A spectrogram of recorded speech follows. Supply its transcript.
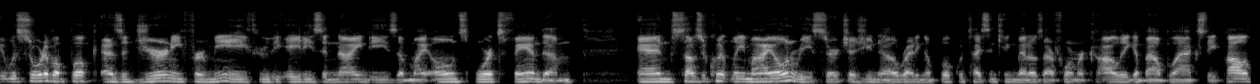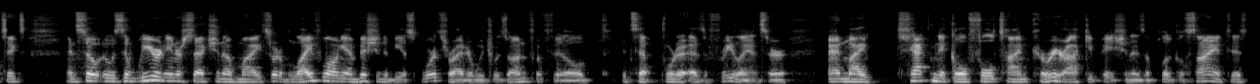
it was sort of a book as a journey for me through the 80s and 90s of my own sports fandom. And subsequently, my own research, as you know, writing a book with Tyson King Meadows, our former colleague, about Black state politics. And so it was a weird intersection of my sort of lifelong ambition to be a sports writer, which was unfulfilled, except for as a freelancer, and my technical full time career occupation as a political scientist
